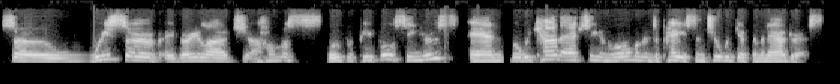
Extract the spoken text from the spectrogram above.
So we serve a very large uh, homeless group of people, seniors, and but we can't actually enroll them into PACE until we get them an address.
